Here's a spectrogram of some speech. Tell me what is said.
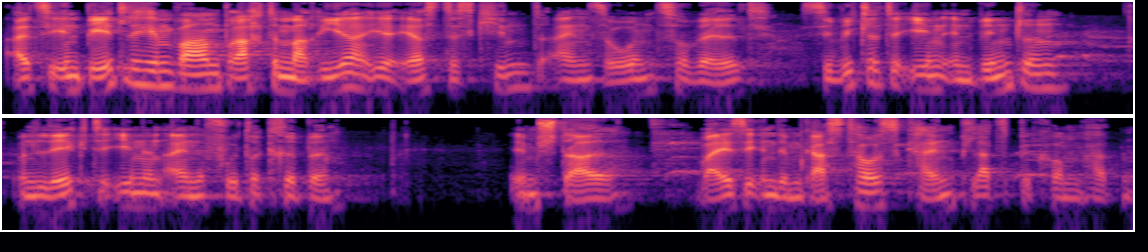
als sie in Bethlehem waren, brachte Maria ihr erstes Kind, einen Sohn, zur Welt. Sie wickelte ihn in Windeln und legte ihn in eine Futterkrippe im Stall, weil sie in dem Gasthaus keinen Platz bekommen hatten.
